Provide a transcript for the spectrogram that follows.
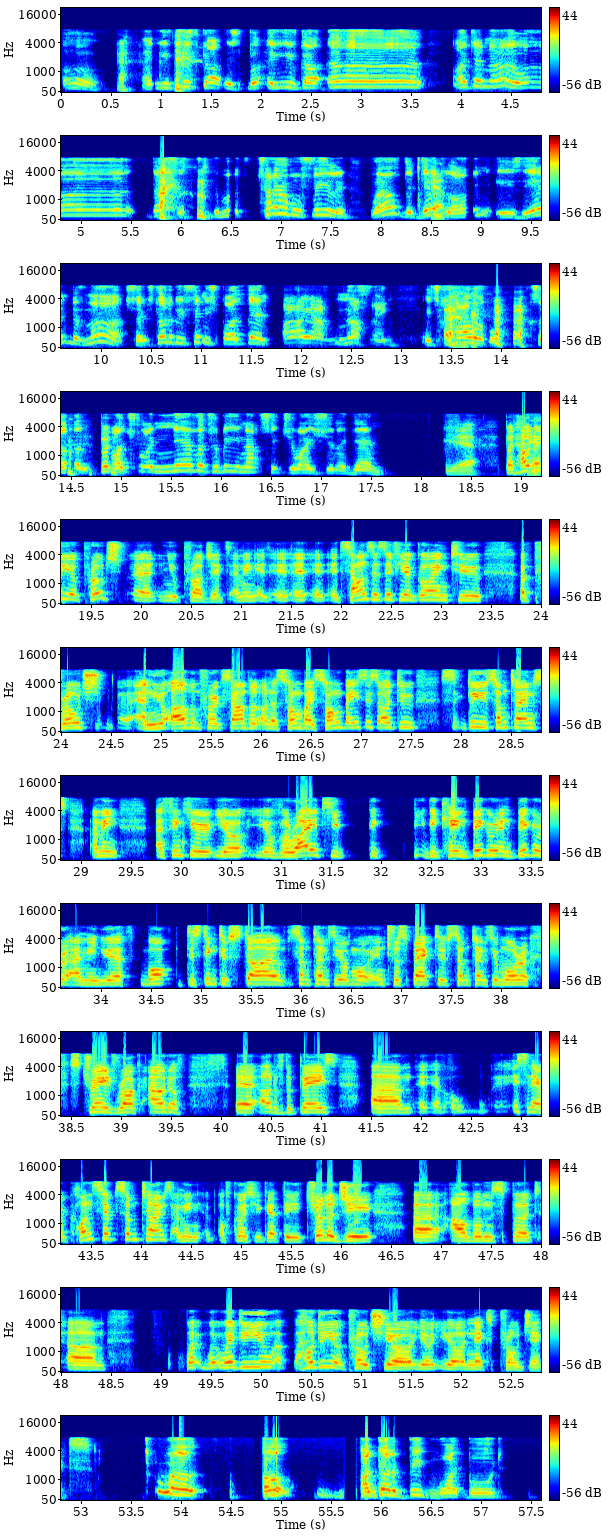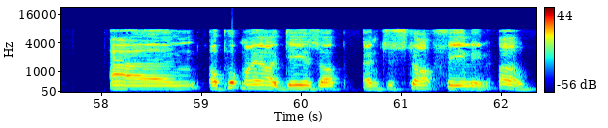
Oh, and you've just got this. You've got. Uh, I don't know. Uh, that's a, the most terrible feeling. Well, the deadline yeah. is the end of March, so it's got to be finished by then. I have nothing. It's horrible. so but, I try never to be in that situation again. Yeah, but how yeah. do you approach uh, new projects? I mean, it, it, it sounds as if you're going to approach a new album, for example, on a song by song basis, or do do you sometimes? I mean, I think your your your variety be, became bigger and bigger. I mean, you have more distinctive style. Sometimes you're more introspective. Sometimes you're more straight rock out of. Uh, out of the base. Um, is there a concept sometimes? I mean, of course, you get the trilogy uh, albums, but um, where, where, do you, how do you approach your your, your next projects? Well, oh, I've got a big whiteboard, and I'll put my ideas up and just start feeling. Oh,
